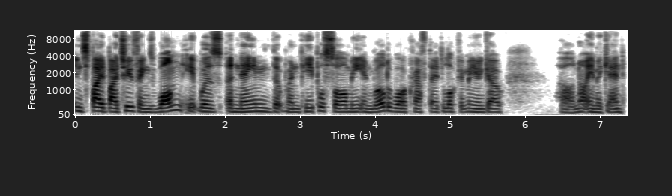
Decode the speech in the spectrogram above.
inspired by two things. One, it was a name that when people saw me in World of Warcraft, they'd look at me and go, "Oh, not him again."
